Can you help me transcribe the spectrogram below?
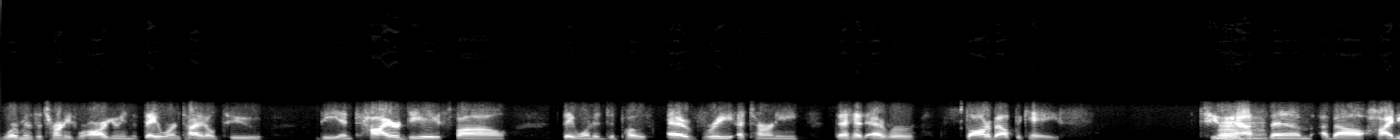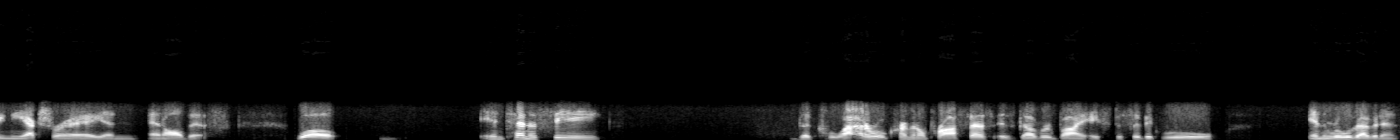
Workman's attorneys were arguing that they were entitled to the entire DA's file. They wanted to depose every attorney that had ever thought about the case to Mhm. ask them about hiding the x-ray and and all this. Well, in Tennessee the collateral criminal process is governed by a specific rule in the rule of evidence,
